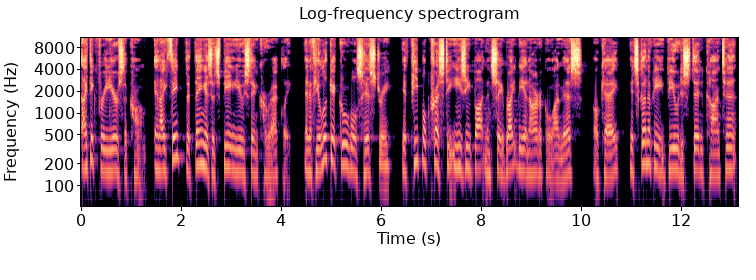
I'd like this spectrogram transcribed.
I think for years to come. And I think the thing is it's being used incorrectly. And if you look at Google's history, if people press the easy button and say, write me an article on this, okay, it's going to be viewed as thin content.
